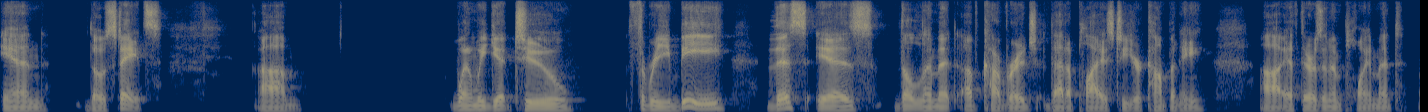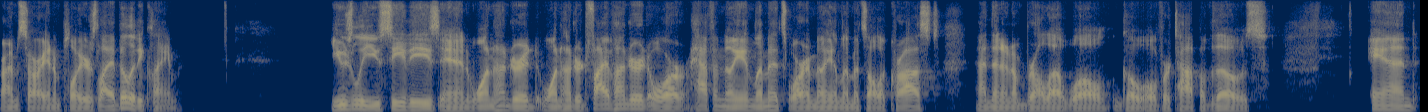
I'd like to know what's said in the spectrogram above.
in those states. Um, when we get to 3B, this is the limit of coverage that applies to your company uh, if there's an employment, or I'm sorry, an employer's liability claim. Usually you see these in 100, 100, 500, or half a million limits, or a million limits all across and then an umbrella will go over top of those. And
